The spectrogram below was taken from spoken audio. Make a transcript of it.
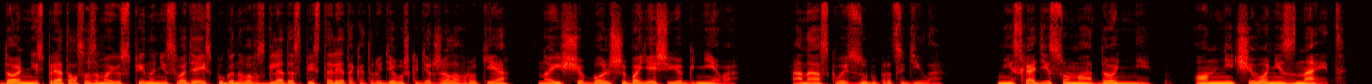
Донни спрятался за мою спину, не сводя испуганного взгляда с пистолета, который девушка держала в руке, но еще больше боясь ее гнева. Она сквозь зубы процедила. «Не сходи с ума, Донни. Он ничего не знает.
